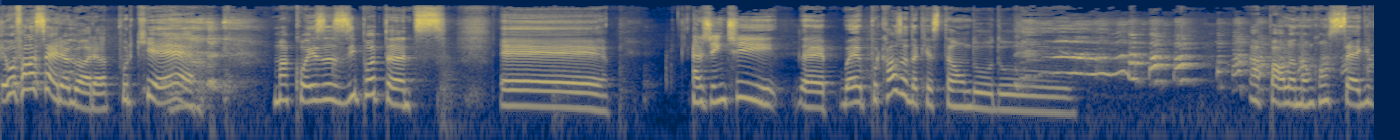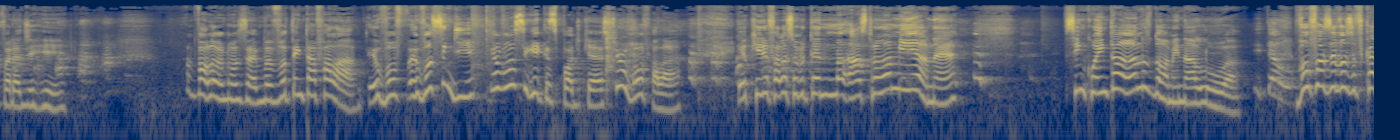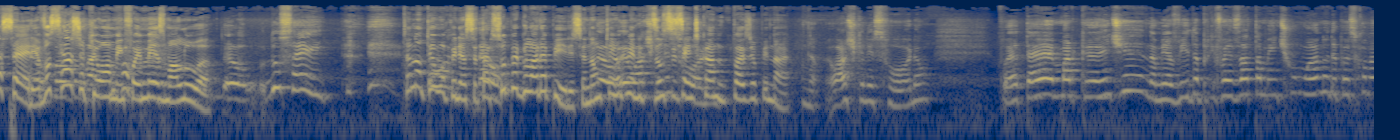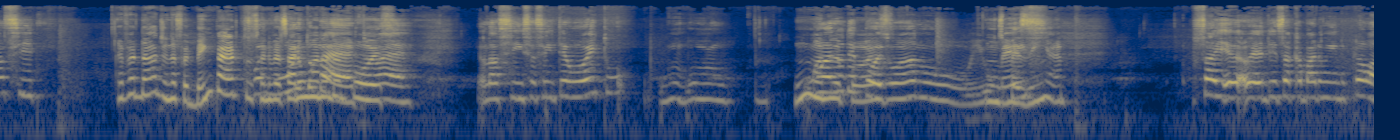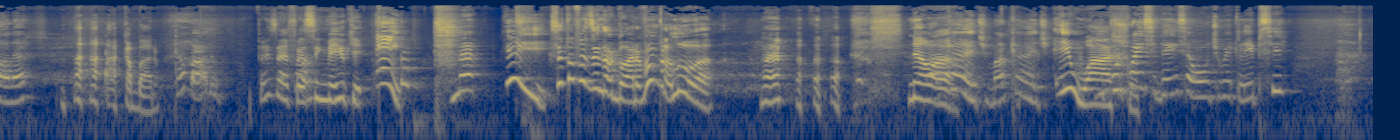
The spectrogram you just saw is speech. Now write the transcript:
Eu vou falar sério agora, porque é uma coisas importantes. É, a gente, é, é, por causa da questão do, do. A Paula não consegue parar de rir. A Paula não consegue, mas eu vou tentar falar. Eu vou, eu vou seguir. Eu vou seguir com esse podcast. Eu vou falar. Eu queria falar sobre astronomia, né? 50 anos do homem na Lua. Então- Vou fazer você ficar séria. Você acha que o homem foi mesmo à Lua? Eu não sei. Você não tem uma Eu- opinião. Você tá não. super Glória Pires. Você não, Não, tem opinião. Você não se eles sente foram. capaz de opinar. Não, eu acho que eles foram. Foi até marcante na minha vida, porque foi exatamente um ano depois que eu nasci. É verdade, né? Foi bem perto do seu Foi aniversário um ano perto, depois. é. Eu nasci em 68, um, um, Um um ano ano depois. depois, um ano e um Uns mês. mesinhos. Saí, eles acabaram indo pra lá, né? Acabaram. Acabaram. Pois é, foi assim meio que. Ei! Né? E aí? O que você tá fazendo agora? Vamos pra Lua? Né? Não, Marcante, marcante. Eu E acho. por coincidência, ontem o eclipse,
